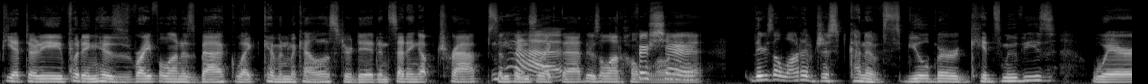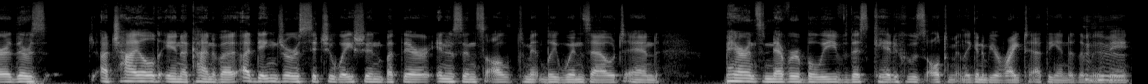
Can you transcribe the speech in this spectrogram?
Pietri putting his rifle on his back like Kevin McCallister did and setting up traps and things like that. There's a lot of Home for Alone sure. in it. There's a lot of just kind of Spielberg kids movies where there's a child in a kind of a, a dangerous situation, but their innocence ultimately wins out and parents never believe this kid who's ultimately going to be right at the end of the mm-hmm. movie.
